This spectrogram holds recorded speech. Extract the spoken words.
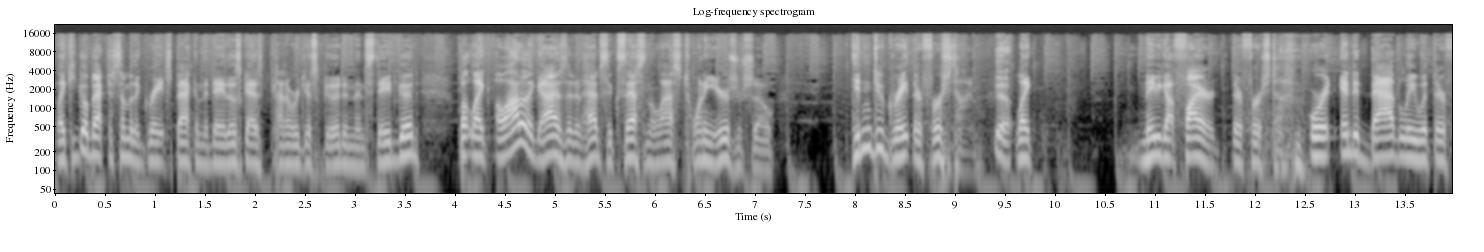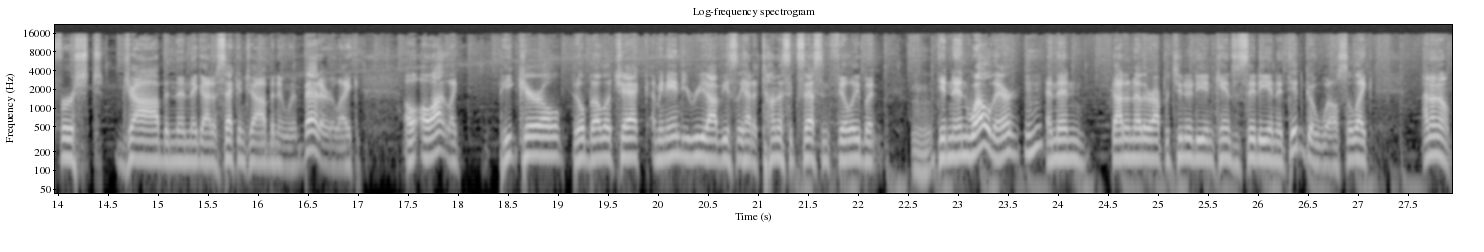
Like, you go back to some of the greats back in the day; those guys kind of were just good and then stayed good. But like a lot of the guys that have had success in the last 20 years or so didn't do great their first time. Yeah. Like maybe got fired their first time or it ended badly with their first job and then they got a second job and it went better like a, a lot like pete carroll bill belichick. I mean andy reid obviously had a ton of success in philly but mm-hmm. didn't end well there mm-hmm. and then got another opportunity in kansas city and it did go well. So like i don't know.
